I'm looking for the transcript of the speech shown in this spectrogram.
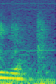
yeah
